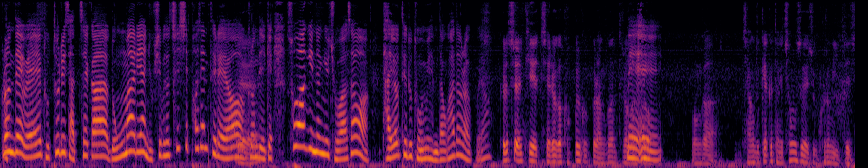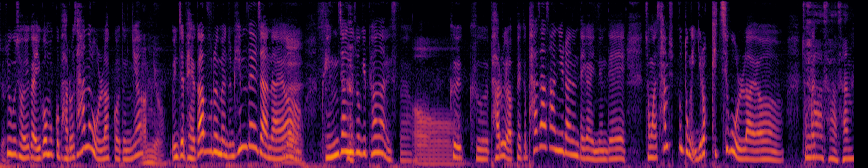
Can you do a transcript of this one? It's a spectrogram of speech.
그런데 왜 도토리 자체가 녹말이 한 60에서 70%래요. 네. 그런데 이게 소화 기능이 좋아서 다이어트에도 도움이 된다고 하더라고요. 그렇죠. 이렇게 재료가 거끌거끌한 건 들어가서 네, 네. 뭔가 장도 깨끗하게 청소해주고 그런 게 있대죠. 그리고 저희가 이거 먹고 바로 산을 올랐거든요. 암요. 이제 배가 부르면 좀 힘들잖아요. 네. 굉장히 속이 편안했어요. 어. 그, 그, 바로 옆에 그 파사산이라는 데가 있는데, 정말 30분 동안 이렇게 치고 올라요. 정말 파사산?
